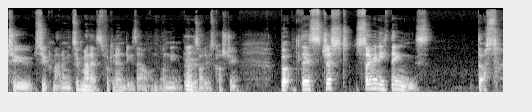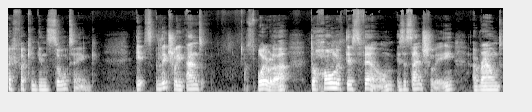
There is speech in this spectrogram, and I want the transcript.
to superman i mean superman has fucking undies out on, on the Mm. outside of his costume. But there's just so many things that are so fucking insulting. It's literally and spoiler alert, the whole of this film is essentially around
